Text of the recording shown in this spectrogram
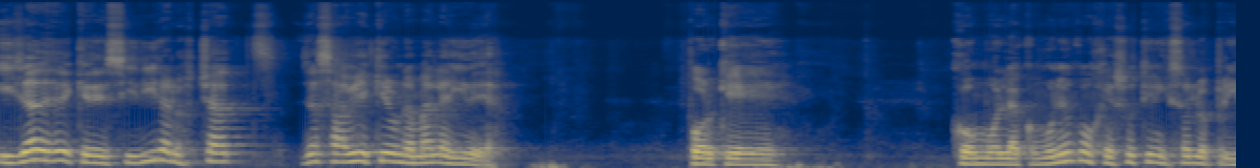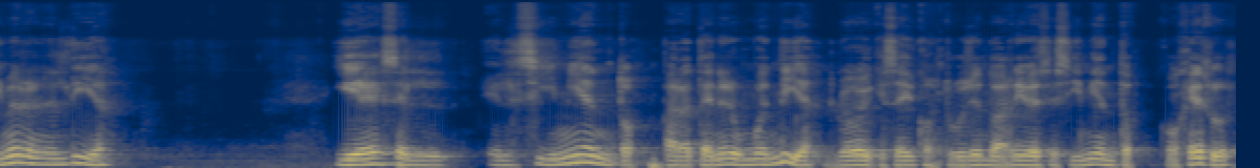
Y ya desde que decidí ir a los chats, ya sabía que era una mala idea. Porque como la comunión con Jesús tiene que ser lo primero en el día, y es el, el cimiento para tener un buen día, luego hay que seguir construyendo arriba ese cimiento con Jesús,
